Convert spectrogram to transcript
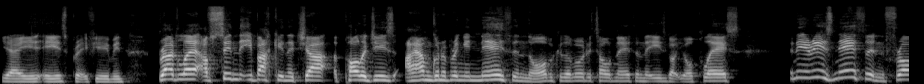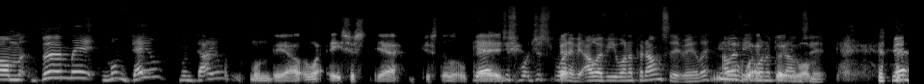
Yeah, he, he is pretty fuming. Bradley, I've seen that you're back in the chat. Apologies. I am going to bring in Nathan though because I've already told Nathan that he's got your place. And here he is, Nathan from Burnley, Mundale, Mundale. Monday out. What- It's just yeah, just a little Yeah, page. just just whatever, however you want to pronounce it, really. Yeah, however you want to pronounce want. it. yeah,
